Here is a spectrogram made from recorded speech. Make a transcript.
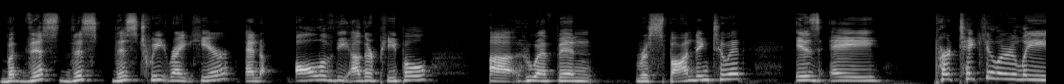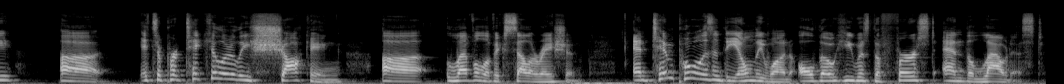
but this this this tweet right here and all of the other people uh, who have been responding to it is a particularly uh, it's a particularly shocking uh, level of acceleration. And Tim Pool isn't the only one, although he was the first and the loudest,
